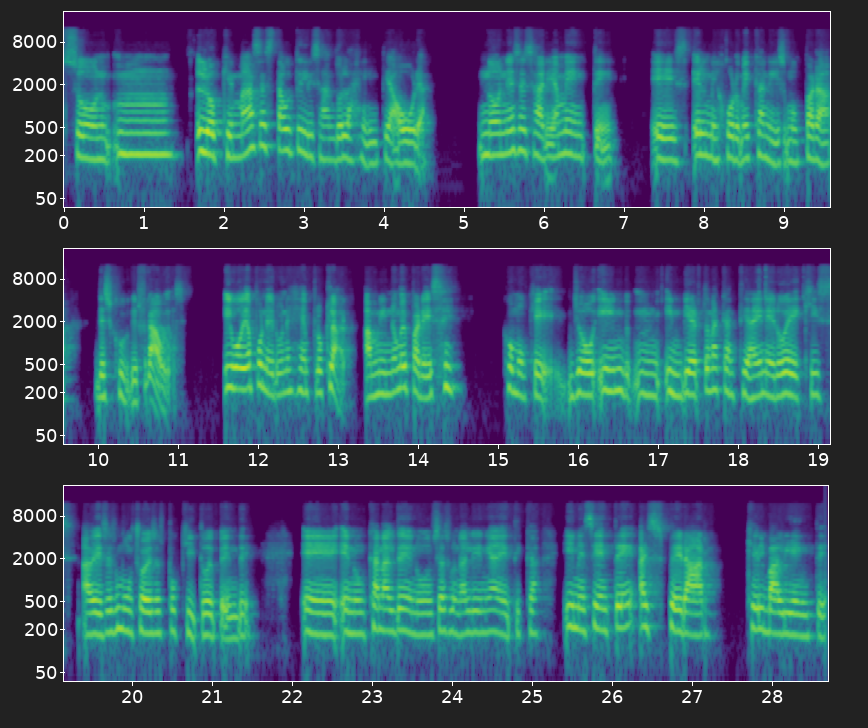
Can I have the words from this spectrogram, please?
son mm, lo que más está utilizando la gente ahora. No necesariamente es el mejor mecanismo para descubrir fraudes. Y voy a poner un ejemplo claro. A mí no me parece como que yo mm, invierto una cantidad de dinero X, a veces mucho, a veces poquito, depende, eh, en un canal de denuncias, una línea ética, y me siente a esperar que el valiente,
